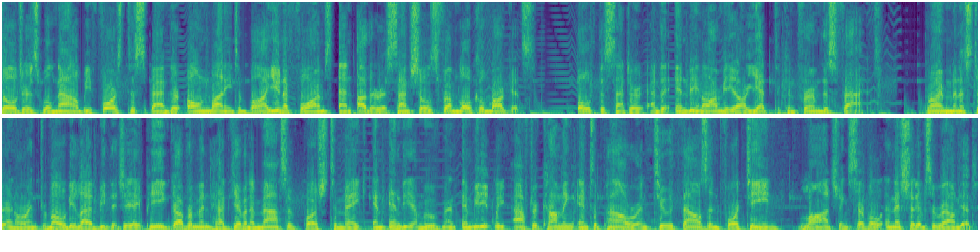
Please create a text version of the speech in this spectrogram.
soldiers will now be forced to spend their own money to buy uniforms and other essentials from local markets. Both the centre and the Indian Army are yet to confirm this fact. Prime Minister Narendra Modi led by the JP government had given a massive push to make an India movement immediately after coming into power in 2014, launching several initiatives around it.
